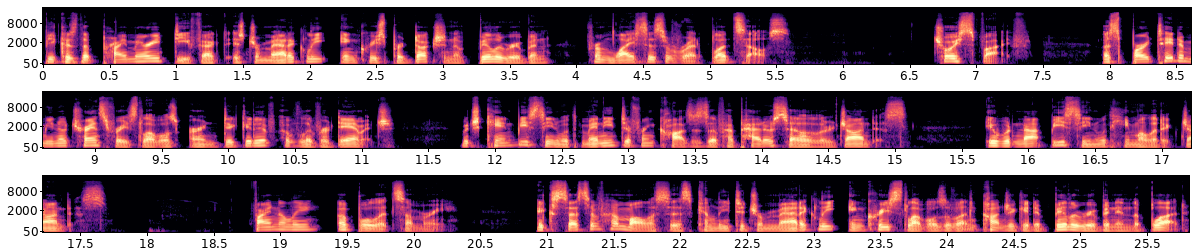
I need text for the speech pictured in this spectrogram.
because the primary defect is dramatically increased production of bilirubin from lysis of red blood cells. Choice 5. Aspartate aminotransferase levels are indicative of liver damage, which can be seen with many different causes of hepatocellular jaundice. It would not be seen with hemolytic jaundice. Finally, a bullet summary. Excessive hemolysis can lead to dramatically increased levels of unconjugated bilirubin in the blood,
